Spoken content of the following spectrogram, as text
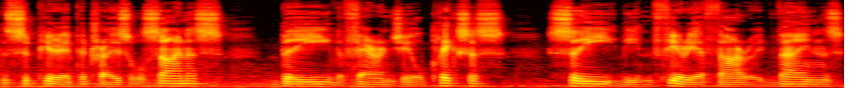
the superior petrosal sinus, B, the pharyngeal plexus, C, the inferior thyroid veins,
